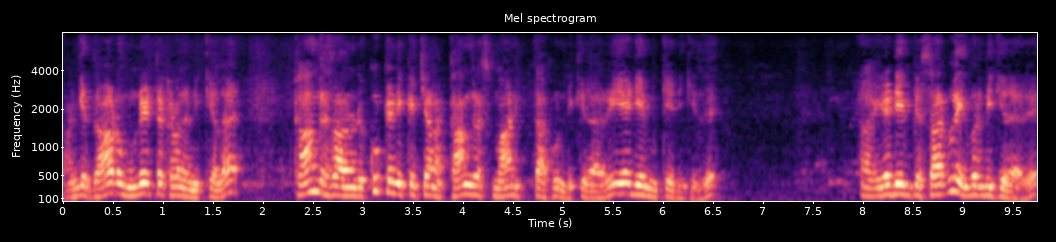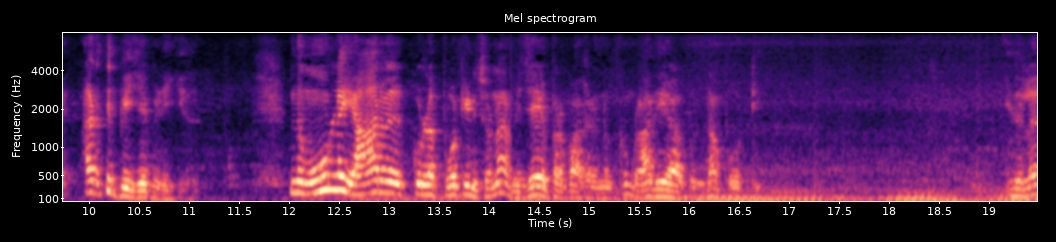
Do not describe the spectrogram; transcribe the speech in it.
அங்கே திராவிட முன்னேற்ற கழகம் நிற்கலை காங்கிரஸ் அதனுடைய கூட்டணி கட்சியான காங்கிரஸ் மாணிக் தாக்கூர் நிற்கிறாரு ஏடிஎம்கே நிற்கிது ஏடிஎம்கே சார்பில் இவர் நிற்கிறாரு அடுத்து பிஜேபி நிற்கிது இந்த மூணில் யாருக்குள்ள போட்டின்னு சொன்னால் விஜய பிரபாகரனுக்கும் ராதிகாவுக்கும் தான் போட்டி. இதில்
